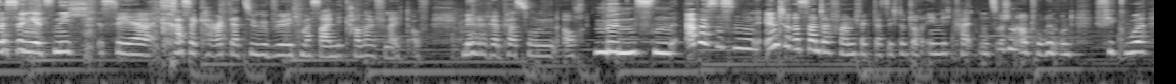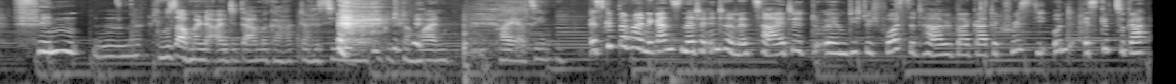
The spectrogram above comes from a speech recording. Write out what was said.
das sind jetzt nicht sehr krasse Charakterzüge, würde ich mal sagen. Die kann man vielleicht auf mehrere Personen auch münzen. Aber es ist ein interessanter Funfact, dass sich da doch Ähnlichkeiten zwischen Autorin und Figur finden. Ich muss auch mal eine alte Dame charakterisieren. Dann gucke ich noch mal ein paar Jahrzehnten. Es gibt auch mal eine ganz nette Internetseite, ähm, die ich durchforstet habe über Agatha Christie. Und es gibt sogar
